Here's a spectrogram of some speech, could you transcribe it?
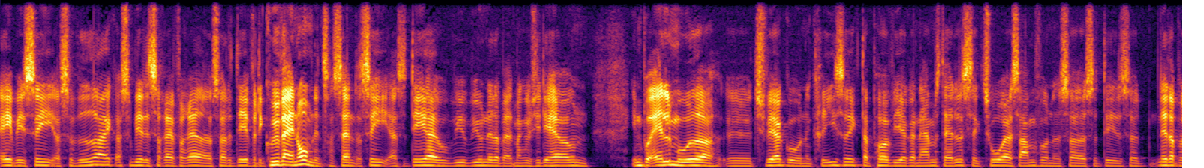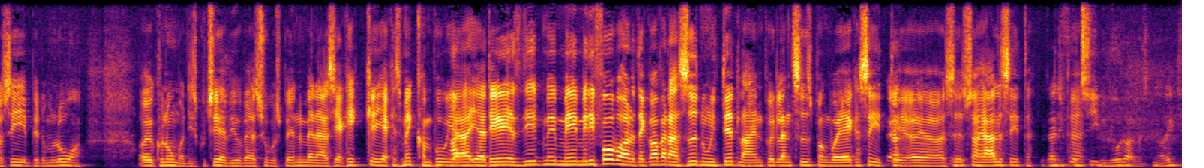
ABC og så videre, ikke? og så bliver det så refereret, og så er det det. For det kunne jo være enormt interessant at se. Altså, det er jo, vi, vi jo netop, man kan jo sige, det her er jo en, en på alle måder øh, tværgående krise, ikke? der påvirker nærmest alle sektorer af samfundet, så, så det er så netop at se epidemiologer og økonomer diskuterer, vi jo være super spændende, men altså, jeg kan, ikke, jeg kan simpelthen ikke komme på, jeg, jeg, det, det, med, med, de forbehold, det kan godt være, der har siddet nogen i deadline på et eller andet tidspunkt, hvor jeg ikke har set ja. det, øh, og så, så har jeg aldrig set det. Der har de fået ja. 10 minutter eller sådan noget, ikke?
